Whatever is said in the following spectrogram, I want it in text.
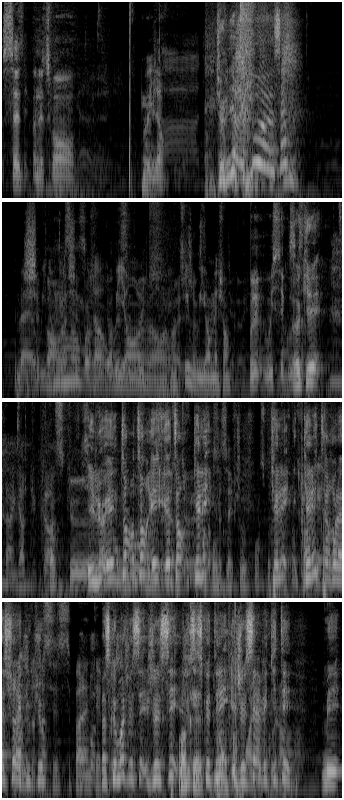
Ced, honnêtement, Oui. bien. Tu veux venir avec nous, euh, Ced? Bah Je sais oui, pas, oui en gentil ou oui en méchant. Oui, oui, c'est good. Ok. C'est un garde du corps. Parce que... Et le- et attends, attends, et attends, est- Quelle est, quelle est ta relation avec Lupio C'est c'est pas l'intérêt. Parce que moi je sais, je sais, je sais ce que t'es Bon, et je sais avec qui t'es. hein. Mais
